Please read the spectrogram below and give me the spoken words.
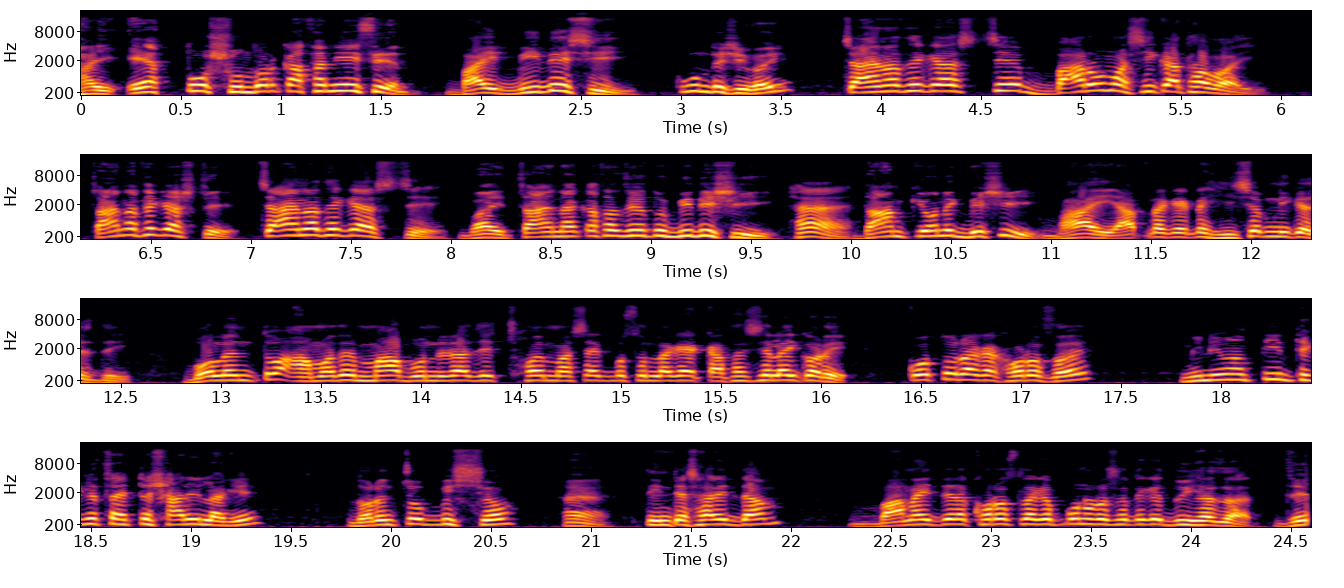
ভাই এত সুন্দর কাঁথা নিয়েছেন ভাই বিদেশি। কোন দেশি ভাই? চায়না থেকে আসছে বারো মাসি কাঁথা ভাই। চায়না থেকে আসছে? চায়না থেকে আসছে। ভাই চায়না কাঁথা যেহেতু বিদেশি হ্যাঁ। দাম কি অনেক বেশি? ভাই আপনাকে একটা হিসাব নিকাশ দেই। বলেন তো আমাদের মা বোনেরা যে ছয় মাস এক বছর লাগে কাঁথা সেলাই করে কত টাকা খরচ হয়? মিনিমাম তিন থেকে চারটা শাড়ি লাগে। ধরেন চব্বিশশো। হ্যাঁ। তিনটা শাড়ির দাম। বানাইতে খরচ লাগে পনেরোশো থেকে দুই হাজার। যে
